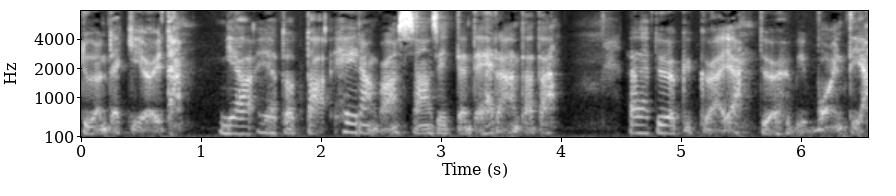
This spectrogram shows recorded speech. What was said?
työntekijöitä. Ja, ja tota, heidän kanssaan sitten tehdään tätä, tätä työkykyä ja työhyvinvointia.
